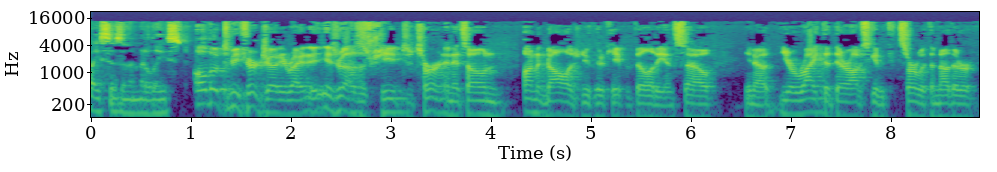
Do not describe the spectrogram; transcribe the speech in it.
places in the middle east. Although to be fair jody right israel has a strategic deterrent in its own unacknowledged nuclear capability. And so you know you're right that they're obviously going to be concerned with another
